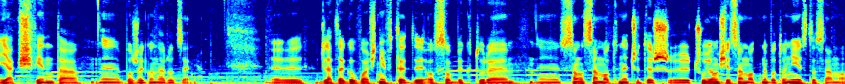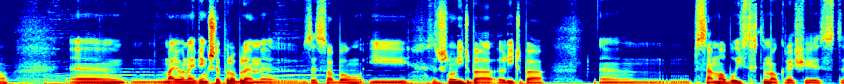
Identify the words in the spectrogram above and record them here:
jak święta e, Bożego Narodzenia. E, dlatego właśnie wtedy osoby, które są samotne, czy też czują się samotne, bo to nie jest to samo, E, mają największe problemy ze sobą i zresztą liczba, liczba e, samobójstw w tym okresie jest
